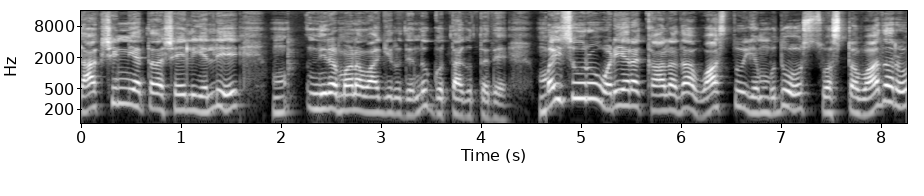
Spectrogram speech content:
ದಾಕ್ಷಿಣ್ಯತರ ಶೈಲಿಯಲ್ಲಿ ನಿರ್ಮಾಣವಾಗಿರುವುದೆಂದು ಗೊತ್ತಾಗುತ್ತದೆ. ಮೈಸೂರು ಒಡೆಯರ ಕಾಲದ ವಾಸ್ತು ಎಂಬುದು ಸ್ಪಷ್ಟವಾದರೂ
